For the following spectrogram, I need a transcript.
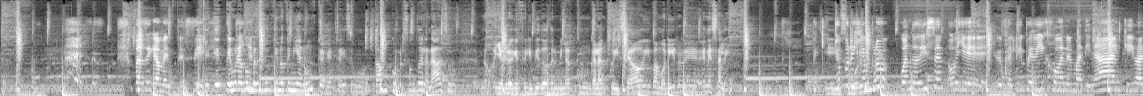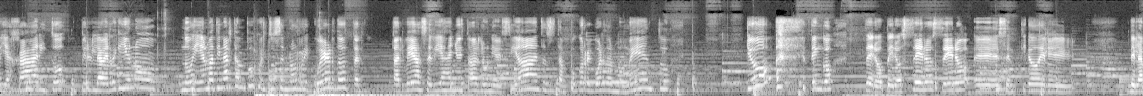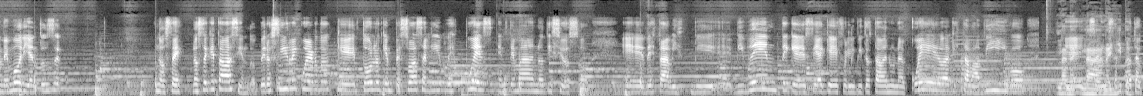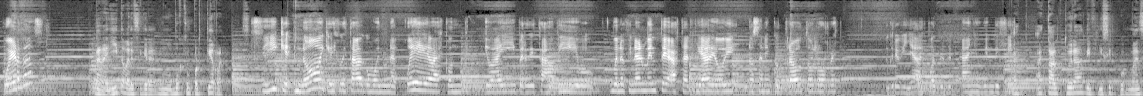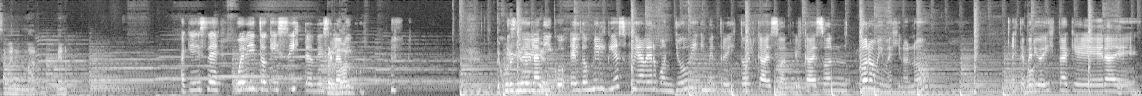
Básicamente, sí. Es, que es- es una conversación que no tenía nunca, ¿cachai? Como, estábamos conversando de la nada, como, no, yo creo que Felipito va a terminar como un galán codiciado y va a morir eh, en esa ley. Yo, por ejemplo, cuando dicen, oye, Felipe dijo en el matinal que iba a viajar y todo, pero la verdad que yo no, no veía el matinal tampoco, entonces no recuerdo, tal, vez hace 10 años estaba en la universidad, entonces tampoco recuerdo el momento. Yo tengo cero, pero cero, cero eh, sentido del, de la memoria, entonces no sé, no sé qué estaba haciendo, pero sí recuerdo que todo lo que empezó a salir después en tema noticioso eh, de esta vi- vi- eh, vidente que decía que Felipito estaba en una cueva, que estaba vivo. La, eh, la ¿Te acuerdas? La Nayita parece que era como busquen por tierra. Sí, que no, y que dijo que estaba como en una cueva, escondido ahí, pero que estaba vivo. Bueno, finalmente hasta el día de hoy no se han encontrado todos los restos. Yo creo que ya después de tres años bien difícil. A, a esta altura difícil, pues más encima en el mar, menos. Aquí dice, huevito, ¿qué hiciste? Dice la Perdón. Miku. Te juro que yo la quería. Miku, el 2010 fui a ver Bon Jovi y me entrevistó el cabezón. El cabezón toro, me imagino, ¿no? Este No. periodista que era de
